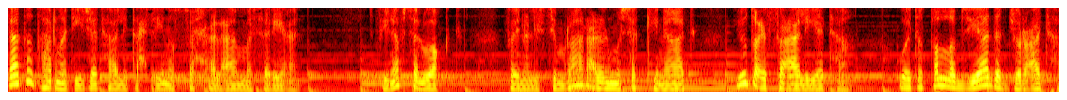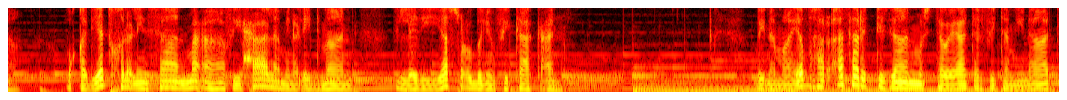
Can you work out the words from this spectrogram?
لا تظهر نتيجتها لتحسين الصحة العامة سريعا. في نفس الوقت فإن الاستمرار على المسكنات يضعف فعاليتها ويتطلب زيادة جرعتها وقد يدخل الإنسان معها في حالة من الإدمان الذي يصعب الانفكاك عنه. بينما يظهر أثر اتزان مستويات الفيتامينات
